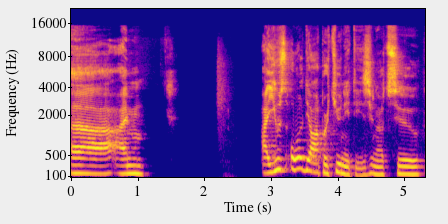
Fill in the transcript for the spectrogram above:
I'm I use all the opportunities, you know, to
